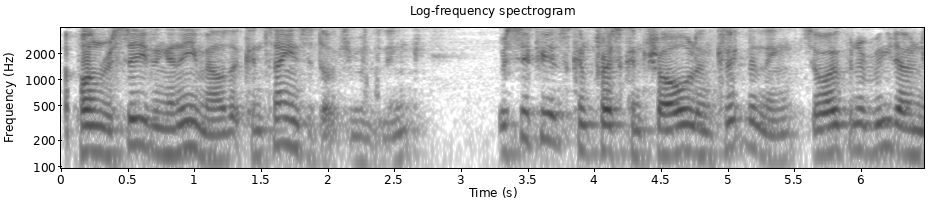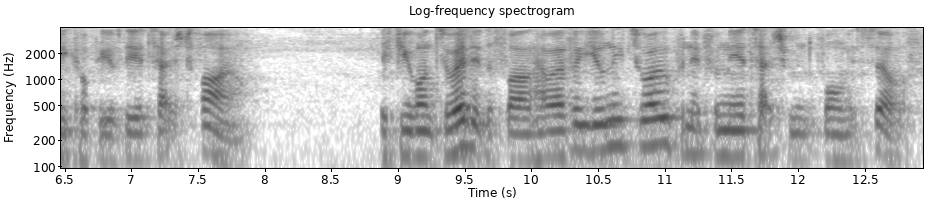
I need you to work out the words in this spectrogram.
Upon receiving an email that contains a document link, recipients can press Ctrl and click the link to open a read-only copy of the attached file. If you want to edit the file, however, you'll need to open it from the attachment form itself,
